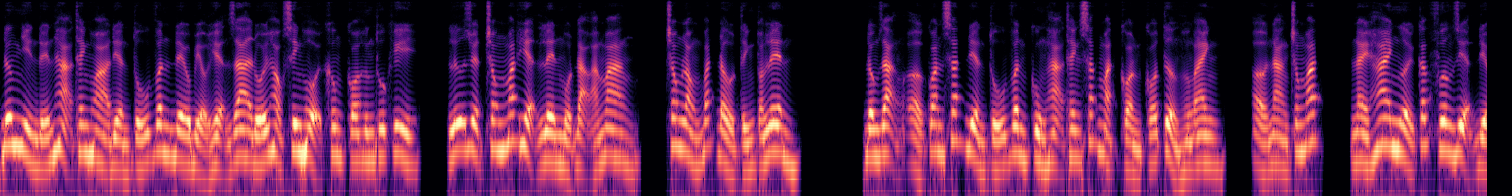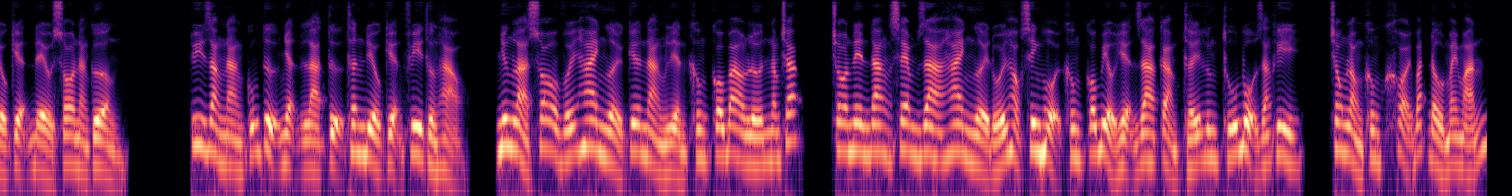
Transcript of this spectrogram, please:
Đương nhìn đến Hạ Thanh Hòa Điền Tú Vân đều biểu hiện ra đối học sinh hội không có hứng thú khi, Lữ Duyệt trong mắt hiện lên một đạo ám mang, trong lòng bắt đầu tính toán lên. Đồng dạng ở quan sát Điền Tú Vân cùng Hạ Thanh sắc mặt còn có tưởng hương anh, ở nàng trong mắt, này hai người các phương diện điều kiện đều so nàng cường. Tuy rằng nàng cũng tự nhận là tự thân điều kiện phi thường hảo, nhưng là so với hai người kia nàng liền không có bao lớn nắm chắc, cho nên đang xem ra hai người đối học sinh hội không có biểu hiện ra cảm thấy hứng thú bộ dáng khi, trong lòng không khỏi bắt đầu may mắn.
